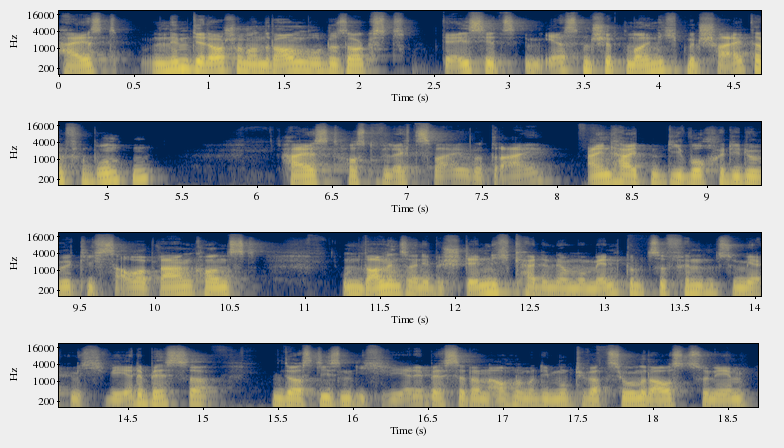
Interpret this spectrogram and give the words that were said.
Heißt, nimm dir da schon mal einen Raum, wo du sagst, der ist jetzt im ersten Schritt mal nicht mit Scheitern verbunden. Heißt, hast du vielleicht zwei oder drei Einheiten die Woche, die du wirklich sauber planen kannst, um dann in so eine Beständigkeit, in ein Momentum zu finden, zu merken, ich werde besser. Und aus diesem Ich werde besser dann auch nochmal die Motivation rauszunehmen,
